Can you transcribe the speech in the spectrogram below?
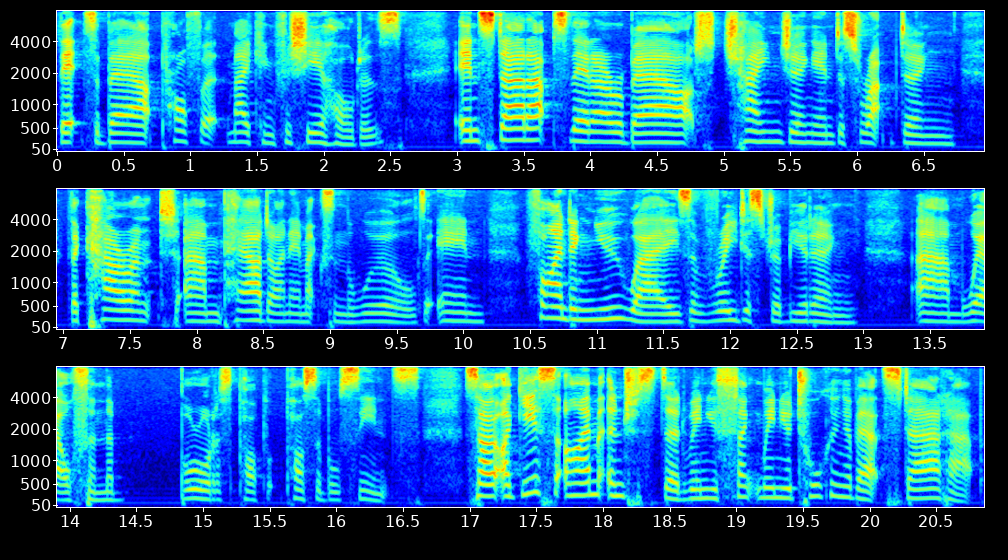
that's about profit making for shareholders, and startups that are about changing and disrupting the current um, power dynamics in the world and finding new ways of redistributing um, wealth in the broadest possible sense. So I guess I'm interested when you think when you're talking about startup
